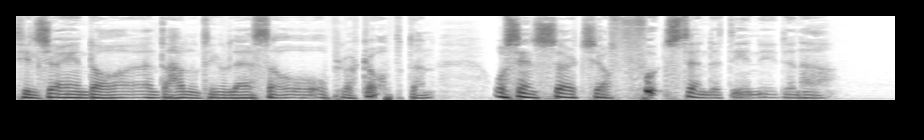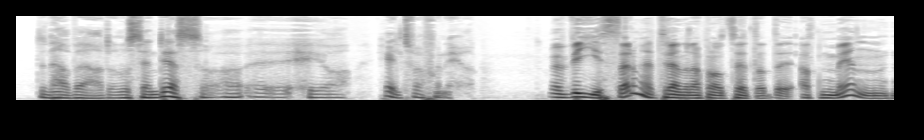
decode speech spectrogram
tills jag en dag inte hade någonting att läsa och, och plocka upp den. Och sen söks jag fullständigt in i den här, den här världen och sen dess eh, är jag helt fascinerad. Men visar de här trenderna på något sätt att, att män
